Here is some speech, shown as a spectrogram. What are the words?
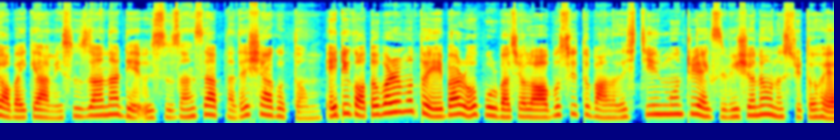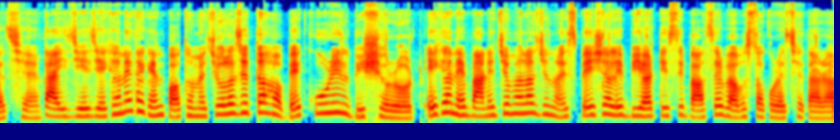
সবাইকে, আমি সুজানা ডে উই সুজানসে আপনাদের স্বাগতম। এটি গতবারের মতো এবারও পূর্বাচলে অবস্থিত বাংলাদেশ চীন মন্ত্রী এক্সিবিশনে অনুষ্ঠিত হয়েছে। তাই যে যেখানে থাকেন, প্রথমে চলে যেতে হবে কুড়িল বিশ্ব রোড। এখানে বাণিজ্য মেলার জন্য স্পেশালি বিআরটিসি বাসের ব্যবস্থা করেছে তারা।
